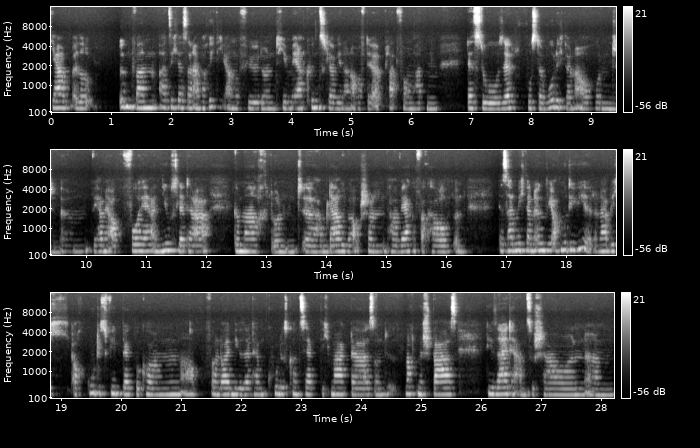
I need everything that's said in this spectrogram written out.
ja, also irgendwann hat sich das dann einfach richtig angefühlt und je mehr Künstler wir dann auch auf der Plattform hatten, desto selbstbewusster wurde ich dann auch. Und mhm. ähm, wir haben ja auch vorher ein Newsletter gemacht und äh, haben darüber auch schon ein paar Werke verkauft und das hat mich dann irgendwie auch motiviert. Dann habe ich auch gutes Feedback bekommen, auch von Leuten, die gesagt haben, cooles Konzept, ich mag das und es macht mir Spaß, die Seite anzuschauen ähm,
